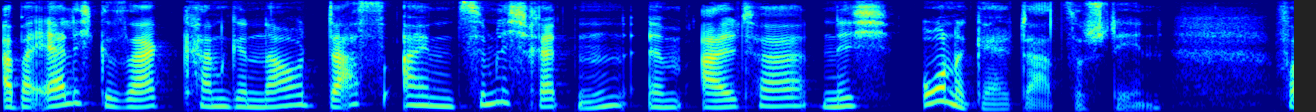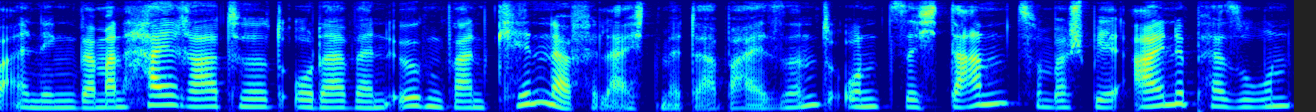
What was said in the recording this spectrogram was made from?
Aber ehrlich gesagt kann genau das einen ziemlich retten, im Alter nicht ohne Geld dazustehen. Vor allen Dingen, wenn man heiratet oder wenn irgendwann Kinder vielleicht mit dabei sind und sich dann zum Beispiel eine Person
